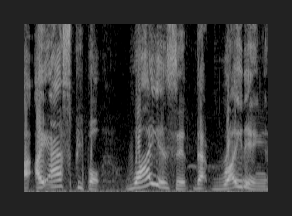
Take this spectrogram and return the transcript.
I, I hmm. ask people, why is it that writing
